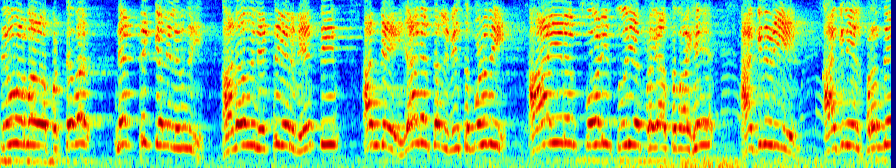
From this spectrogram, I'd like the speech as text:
சிவபெருமானப்பட்டவர் நெற்றிக்கல்லில் இருந்து அதாவது நெற்றி வேறு வேர்த்தி அந்த யாகத்தில் வீசும் பொழுது ஆயிரம் கோடி சூரிய பிரகாசமாக அக்னியுடைய அக்னியில் பிறந்து.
